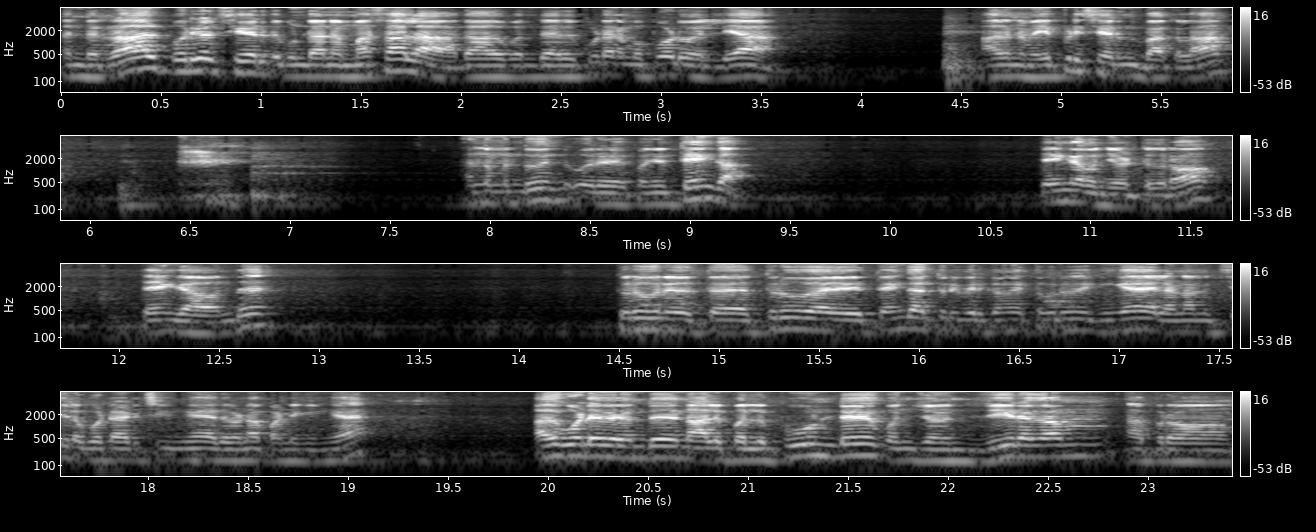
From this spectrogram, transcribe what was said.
அந்த இறால் பொரியல் செய்யறதுக்கு உண்டான மசாலா அதாவது வந்து அது கூட நம்ம போடுவோம் இல்லையா? அதை நம்ம எப்படி செய்யறதுன்னு பார்க்கலாம். அந்த வந்து ஒரு கொஞ்சம் தேங்காய் தேங்காய் கொஞ்சம் எடுத்துக்கிறோம். தேங்காய் வந்து துருவு துருவ தேங்காய் துருவி இருக்கவங்க துருவிக்கிங்க. இல்லைன்னா மிக்சியில் போட்டு அடிச்சுக்கிங்க. எது வேணால் பண்ணிக்கிங்க. அது கூடவே வந்து நாலு பல்லு பூண்டு கொஞ்சம் ஜீரகம் அப்புறம்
